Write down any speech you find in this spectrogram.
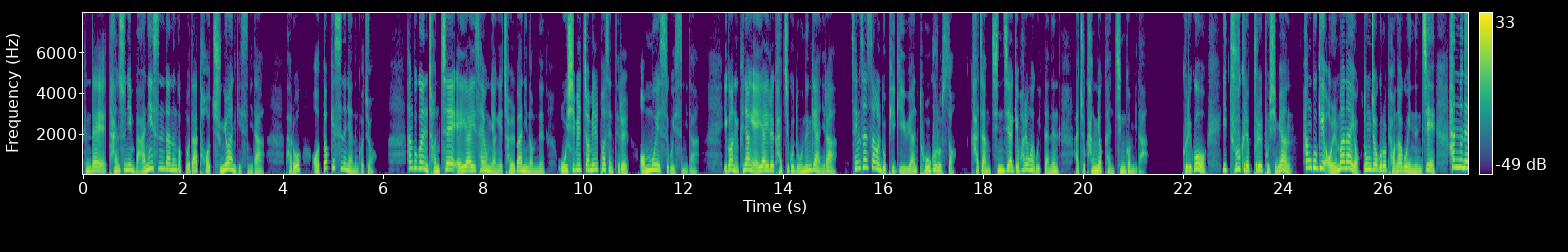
근데 단순히 많이 쓴다는 것보다 더 중요한 게 있습니다. 바로 어떻게 쓰느냐는 거죠. 한국은 전체 AI 사용량의 절반이 넘는 51.1%를 업무에 쓰고 있습니다. 이건 그냥 AI를 가지고 노는 게 아니라 생산성을 높이기 위한 도구로서 가장 진지하게 활용하고 있다는 아주 강력한 증거입니다. 그리고 이 두 그래프를 보시면 한국이 얼마나 역동적으로 변하고 있는지 한눈에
